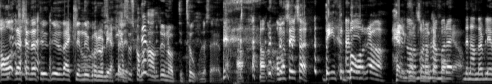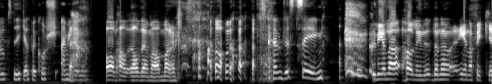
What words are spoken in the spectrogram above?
Ja, jag känner att du, du verkligen nu går och Alltså, letar lite. Jesus kommer Nej, men- aldrig nå upp till Tor, det säger jag. Ja, om man säger så här. Det är inte mean, bara av helgon som man kan hammare, fånga. den andra blev uppspikad på ett kors. I mean, Av, av den med hammaren. I'm just saying. den ena höll in, den ena fick uh,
